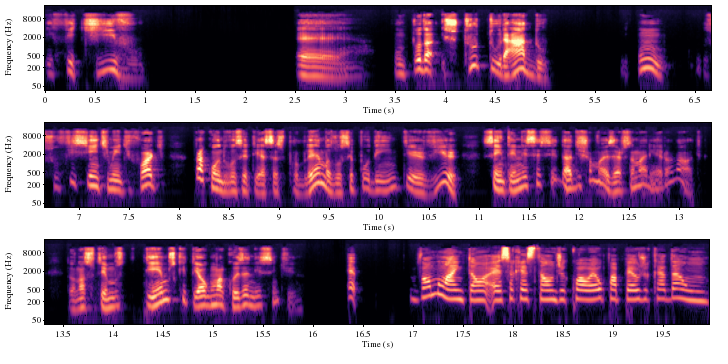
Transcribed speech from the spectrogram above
efetivo, é, com toda estruturado, um, suficientemente forte para quando você ter esses problemas, você poder intervir sem ter necessidade de chamar o Exército da Marinha Aeronáutica. Então nós temos, temos que ter alguma coisa nesse sentido. Vamos lá, então, essa questão de qual é o papel de cada um,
